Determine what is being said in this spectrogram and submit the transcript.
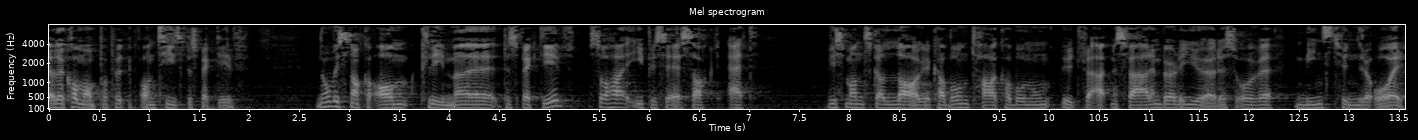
Det kommer an på, på tidsperspektiv. Når vi snakker om klimaperspektiv, så har IPC sagt at hvis man skal lagre karbon, ta karbon ut fra atmosfæren, bør det gjøres over minst 100 år.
